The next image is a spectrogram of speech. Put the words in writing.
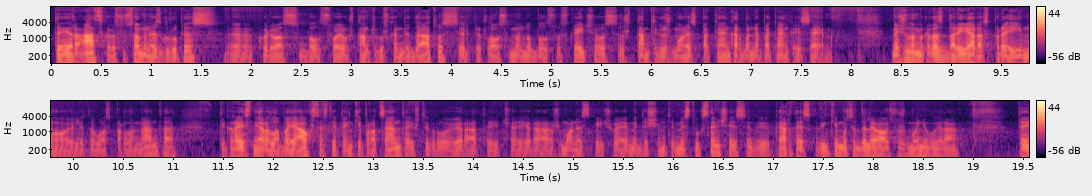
Tai yra atskiros visuomenės grupės, e, kurios balsuoja už tam tikrus kandidatus ir priklausomai nuo balsų skaičiaus už tam tikrus žmonės patenka arba nepatenka į Seimą. Mes žinome, kad tas barjeras praėjimo į Lietuvos parlamentą tikrai jis nėra labai aukštas, tai 5 procentai iš tikrųjų yra, tai čia yra žmonės skaičiuojami dešimtimis tūkstančiais, kartais rinkimuose dalyvausių žmonių yra. Tai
